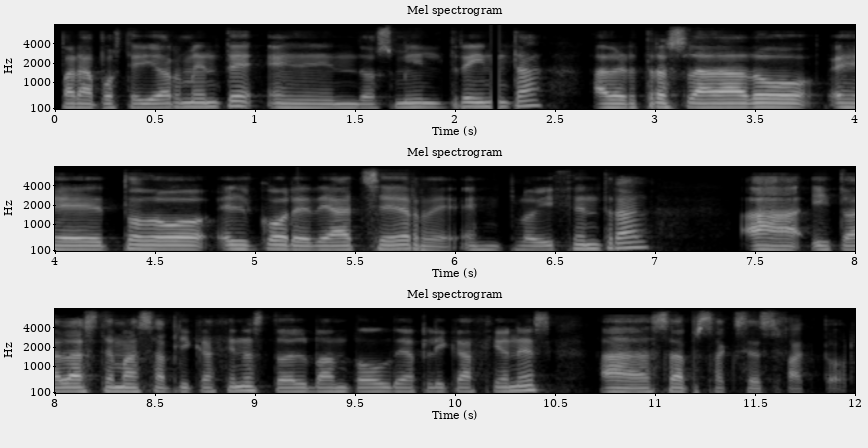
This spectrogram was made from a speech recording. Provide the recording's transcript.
para posteriormente en 2030 haber trasladado eh, todo el core de HR Employee Central y todas las demás aplicaciones, todo el bundle de aplicaciones a SAP Factor.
